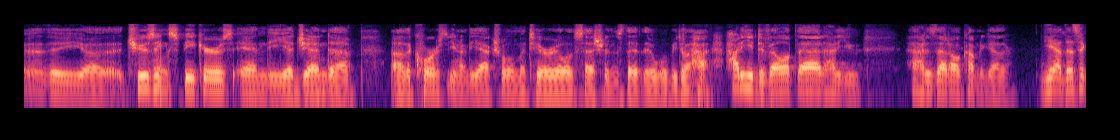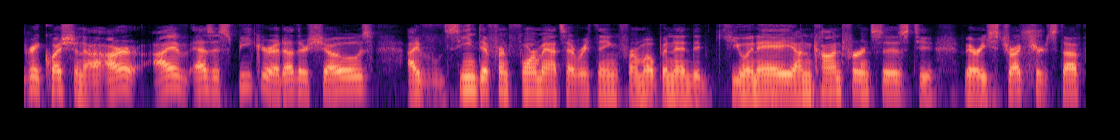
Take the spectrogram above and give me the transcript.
uh, the uh, choosing speakers and the agenda, uh, the course, you know, the actual material of sessions that, that will be done. How, how do you develop that? How do you, how does that all come together? Yeah, that's a great question. Our, I've, as a speaker at other shows, I've seen different formats, everything from open-ended Q&A on conferences to very structured stuff.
